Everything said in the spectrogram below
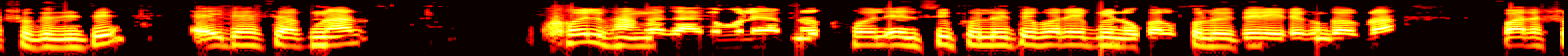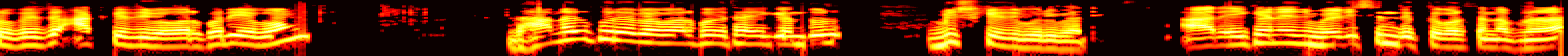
একশো কেজিতে। এইটা হচ্ছে আপনার খৈল ভাঙ্গা যাকে বলে। আপনার খৈল, এলসি খৈল হইতে পারে, এমনি লোকাল খৈল হইতে পারে। এটা কিন্তু আমরা পার একশো কেজি আট কেজি ব্যবহার করি এবং ধানের কুড়ে ব্যবহার করে থাকি কিন্তু বিশ কেজি পরিমাণে। আর এইখানে মেডিসিন দেখতে পাচ্ছেন আপনারা,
